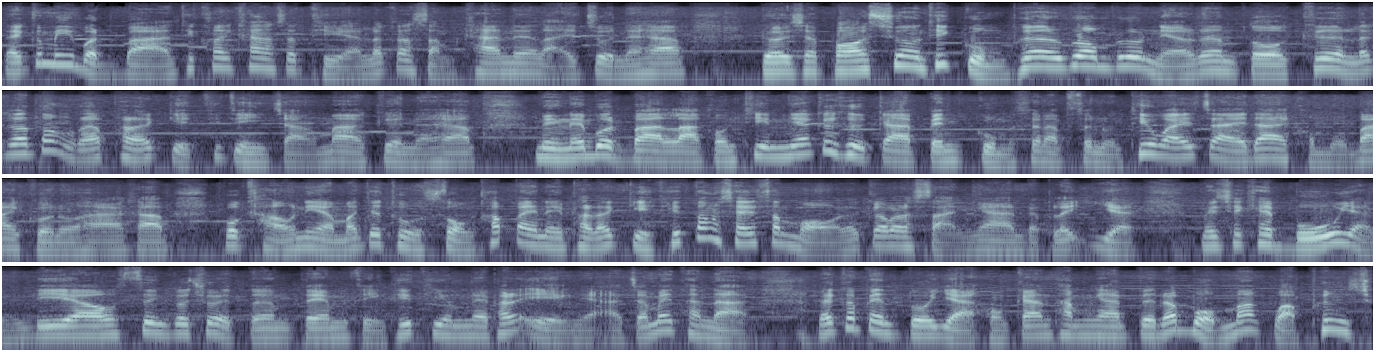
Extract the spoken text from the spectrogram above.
แต่ก็มีบทบาทที่ค่อนข้างเสถียรแล้วก็สำคัญในหลายจุดนะครับ โดยเฉพาะช่วงที่กลุ่มเพื่อนร่วมรุ่นเนี่ยเริ่มโตขึ้น แล้วก็ต้องรับภารกิจที่จริงจังมากขึ้นนะครับ หนึ่งในบทบาทหลักของทีมเนี้ก็คือการเป็นกลุ่มสนับสนุนที่ไว้ใจได้ของหมู่บ้านโคโนฮะครับ พวกเขาเนี่ยมันจะถูกส่งเข้าไปในภารกิจที่ต้องใช้สมอง แล้วก็ประสานงานแบบละเอียด ไม่ใช่แค่บู๊อย่างเดียว ซึ่งก็ช่วยเติมเต็มสิ่งที่ทีมในพระเอกเนี่ยอาจจะไม่ถนัด และก็เป็นตัวอย่างของการทำงานเป็นระบบมากกว่าพึ่งโช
